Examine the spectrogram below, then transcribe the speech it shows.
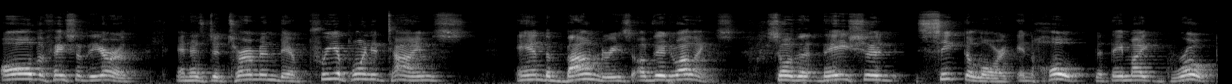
all the face of the earth, and has determined their pre appointed times and the boundaries of their dwellings, so that they should seek the Lord in hope that they might grope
